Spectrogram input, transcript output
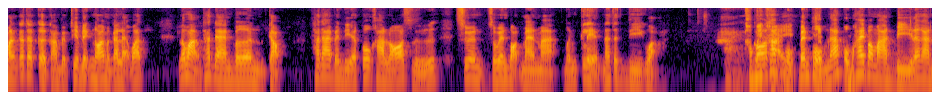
มันก็จะเกิดการเปรียบเทียบเล็กน้อยเหมือนกันแหละว่า ระหว่างถ้าแดนเบิร์นกับถ้าได้เป็นเดียโก้คาร์ลอสหรือสเวนสเวนบอร์ดแมนมาเหมือนเกรดน่าจะดีกว่าใช่เขาไม่ก็ถ้าขายผมเป็นผมนะ ผมให้ประมาณ B แล้วกัน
